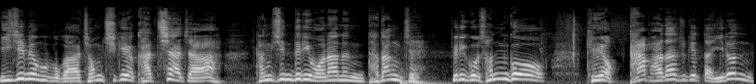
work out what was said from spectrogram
이재명 후보가 정치 개혁 같이 하자. 당신들이 원하는 다당제 그리고 선거 개혁 다 받아주겠다 이런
